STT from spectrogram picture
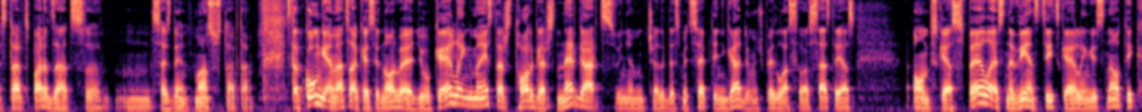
starts paredzēts mm, sestdien māsu startā. Starp kungiem vecākais ir norvēģu kērlinga meistars Torgers Nergārds. Viņam 47 gadi, un viņš piedalās savās sestajās Olimpiskajās spēlēs. Neviens cits kērlingis nav tik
